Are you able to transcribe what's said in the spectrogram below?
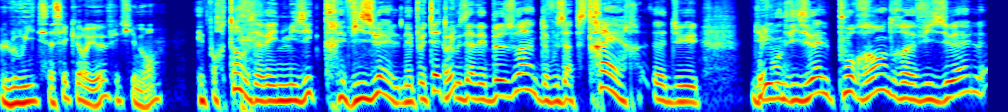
Louis. C'est assez curieux effectivement. Et pourtant, vous avez une musique très visuelle, mais peut-être Oui. que vous avez besoin de vous abstraire euh, du du Oui. monde visuel pour rendre visuel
